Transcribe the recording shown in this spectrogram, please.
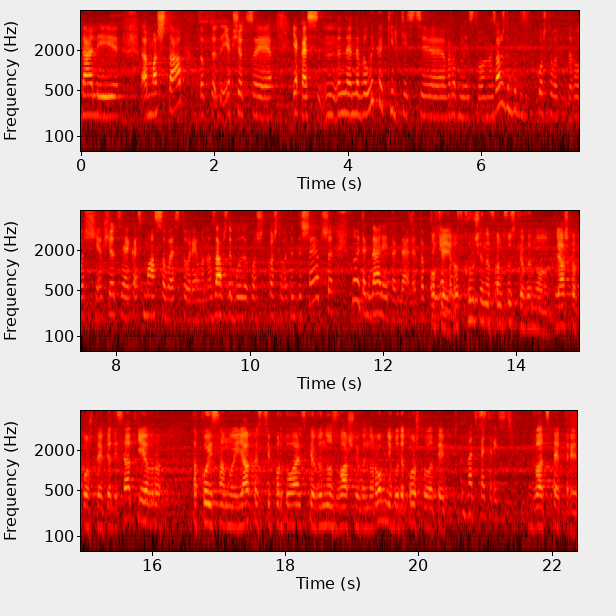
Далі масштаб, тобто, якщо це якась не невелика кількість виробництва, вона завжди буде коштувати дорожче. Якщо це якась масова історія, вона завжди буде кош- коштувати дешевше, ну і так далі. І так далі. Тобто Окей, є розкручене французьке вино. Пляшка коштує 50 євро. Такої самої якості португальське вино з вашої виноробні буде коштувати 25-30. 25-30.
